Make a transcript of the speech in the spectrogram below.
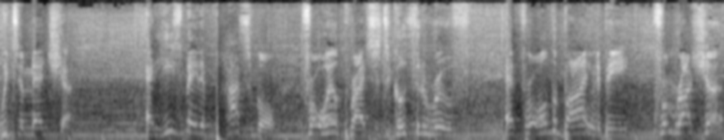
with dementia. And he's made it possible for oil prices to go through the roof and for all the buying to be from Russia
